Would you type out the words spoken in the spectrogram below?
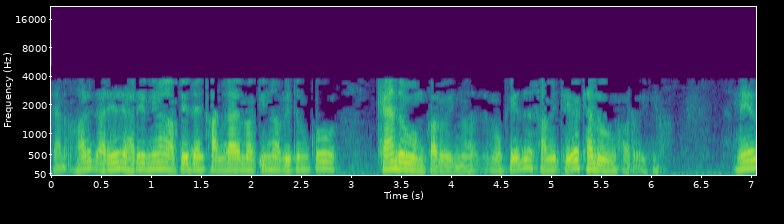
යනවා. හරිද? හරියට හරියට නිකන් අපේ දැන් කණ්ඩායමක් ඉන්නවා අපි හිතමුකෝ කැඳවුම් කරෝ ඉන්නවා. මොකේද? සමිතියක කැඳවුම් කරෝ ඉන්නවා. නේද?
